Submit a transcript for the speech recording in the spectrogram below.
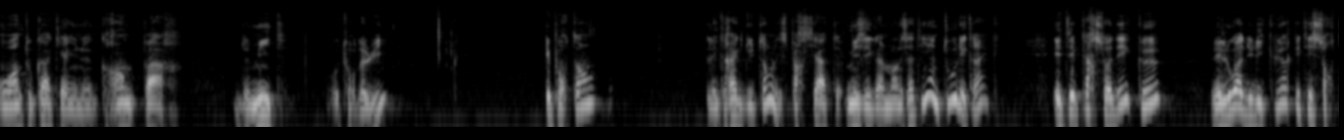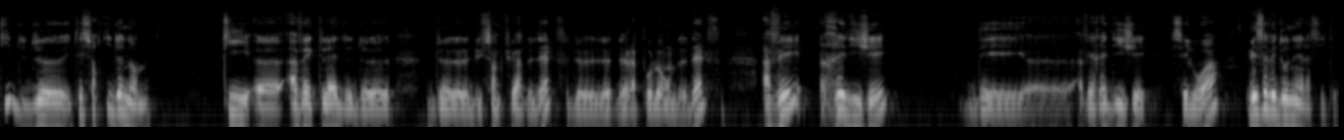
ou en tout cas qui a une grande part de mythe autour de lui. Et pourtant, les Grecs du temps, les Spartiates, mais également les Athéniens, tous les Grecs, étaient persuadés que les lois du Lycurgue étaient sorties d'un homme qui, euh, avec l'aide de, du sanctuaire de Delphes, de, l'Apollon de Delphes, avait rédigé des, euh, rédigé ces lois et les avait données à la cité.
